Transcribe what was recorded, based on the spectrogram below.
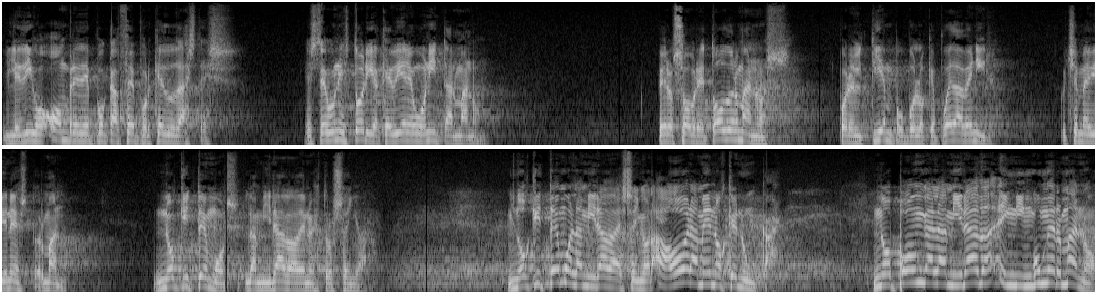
Y le dijo, hombre de poca fe, ¿por qué dudaste? Esta es una historia que viene bonita, hermano. Pero sobre todo, hermanos, por el tiempo, por lo que pueda venir, escúcheme bien esto, hermano, no quitemos la mirada de nuestro Señor. No quitemos la mirada del Señor, ahora menos que nunca. No ponga la mirada en ningún hermano.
